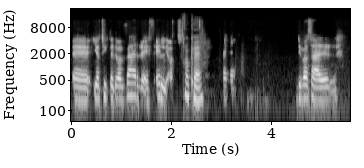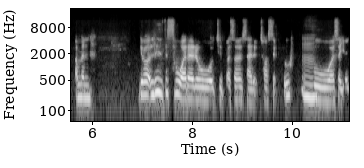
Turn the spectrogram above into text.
Eh, jag tyckte att det var värre efter Elliot. Okay. Eh, det var så här, ja men, det var lite svårare att typ, alltså, så här, ta sig upp mm. och så här, jag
